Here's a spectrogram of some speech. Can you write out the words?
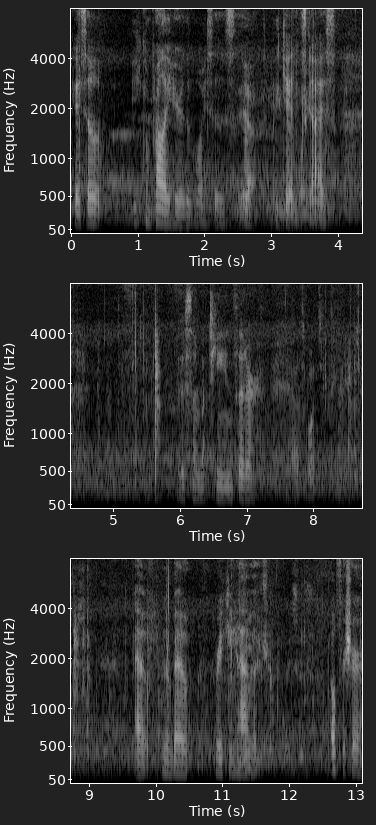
Okay, so you can probably hear the voices Yeah, of the kids, guys. There's some teens that are Yeah, it's a bunch of teenagers. out and about wreaking havoc. would hear voices. Oh, for sure.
